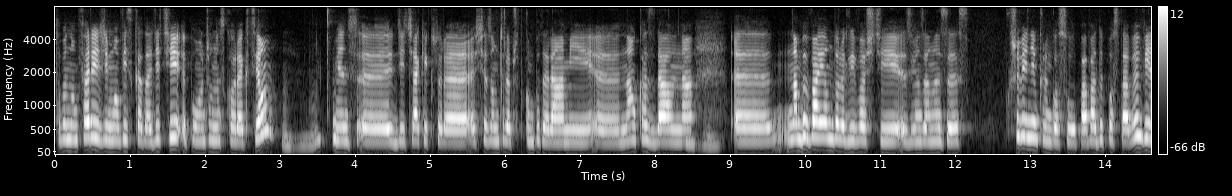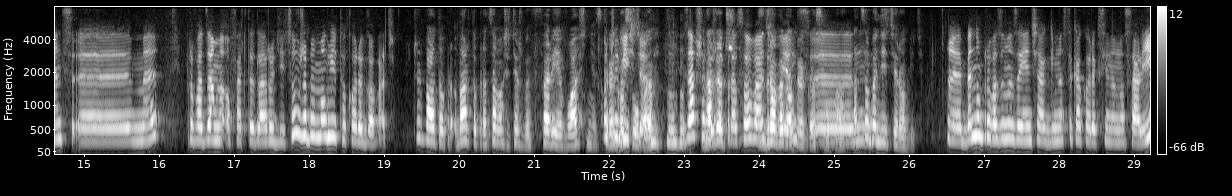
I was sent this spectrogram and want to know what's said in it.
To będą ferie zimowiska dla dzieci połączone z korekcją, więc e, dzieciaki, które siedzą tyle przed komputerami, nauka zdalna, e, nabywają dolegliwości związane ze skrzywieniem kręgosłupa, wady postawy, więc e, my wprowadzamy ofertę dla rodziców, żeby mogli to korygować. Czy warto, warto pracować chociażby w ferie właśnie z Oczywiście. kręgosłupem? Zawsze Na warto pracować, zdrowego więc, kręgosłupa. A co będziecie robić? E, Będą prowadzone zajęcia gimnastyka korekcyjna na sali,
